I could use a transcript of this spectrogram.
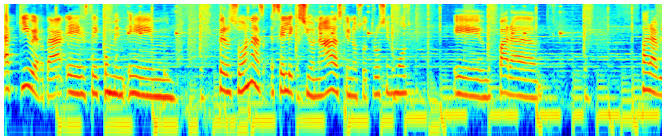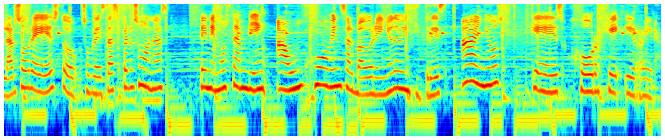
aquí, ¿verdad? Este, em, personas seleccionadas que nosotros hemos em, para, para hablar sobre esto, sobre estas personas, tenemos también a un joven salvadoreño de 23 años que es Jorge Herrera.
